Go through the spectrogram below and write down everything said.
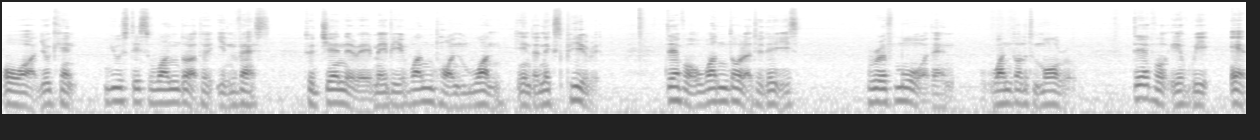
or you can use this one dollar to invest to generate maybe 1.1 in the next period. Therefore one dollar today is worth more than one dollar tomorrow. Therefore if we add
